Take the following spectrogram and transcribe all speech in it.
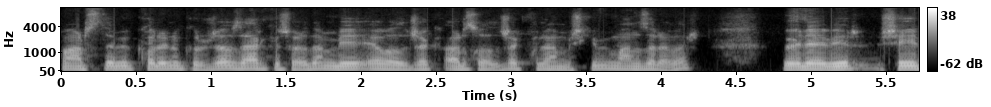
Mars'ta bir koloni kuracağız. Herkes oradan bir ev alacak, arsa alacak falanmış gibi bir manzara var böyle bir şey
